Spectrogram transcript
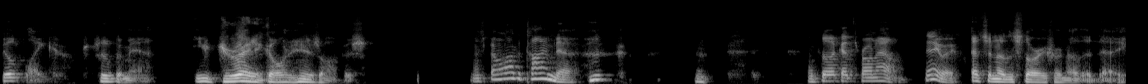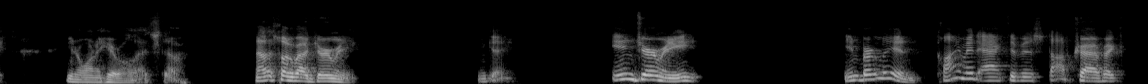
built like Superman. You dreaded going in his office. I spent a lot of time there until I got thrown out. Anyway, that's another story for another day. You don't want to hear all that stuff. Now let's talk about Germany. Okay. In Germany, in Berlin, climate activists stop traffic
